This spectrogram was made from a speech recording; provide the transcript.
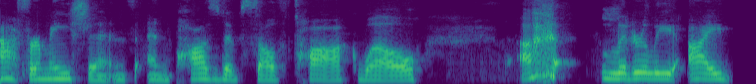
affirmations and positive self talk. Well, uh, literally, I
